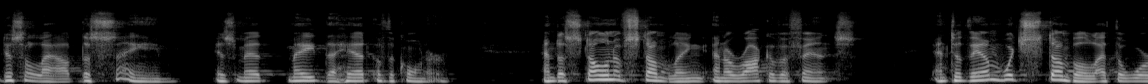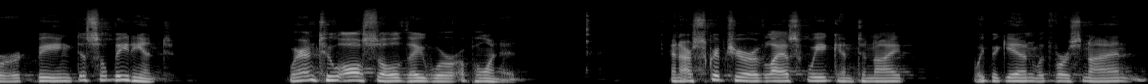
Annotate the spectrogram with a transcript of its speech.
disallowed, the same is made the head of the corner, and a stone of stumbling and a rock of offense. And to them which stumble at the word, being disobedient, whereunto also they were appointed. In our scripture of last week and tonight, we begin with verse 9.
